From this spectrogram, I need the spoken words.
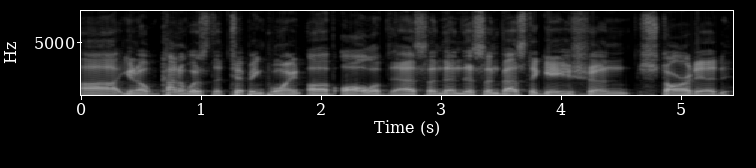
uh, you know, kind of was the tipping point of all of this. And then this investigation started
